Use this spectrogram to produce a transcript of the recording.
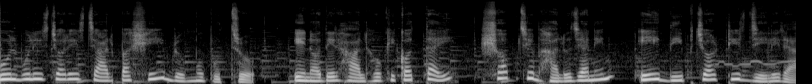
বুলবুলির চরের চারপাশেই ব্রহ্মপুত্র। এ নদের হাল হকিকত্তাই সবচেয়ে ভালো জানেন এই দ্বীপচরটির জেলেরা।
